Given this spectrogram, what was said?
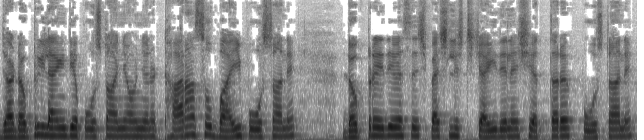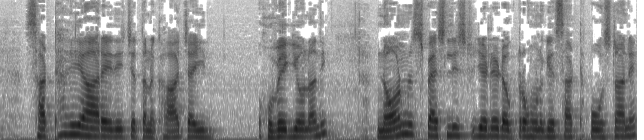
ਜਾਂ ਡਾਕਟਰੀ ਲਾਈਨ ਦੀਆਂ ਪੋਸਟਾਂ ਆਈਆਂ ਹੋਈਆਂ ਨੇ 1822 ਪੋਸਟਾਂ ਨੇ। ਡਾਕਟਰ ਇਹਦੇ ਵਾਸਤੇ ਸਪੈਸ਼ਲਿਸਟ ਚਾਹੀਦੇ ਨੇ 76 ਪੋਸਟਾਂ ਨੇ 60000 ਇਹਦੇ ਚ ਤਨਖਾਹ ਚਾਹੀ ਹੋਵੇਗੀ ਉਹਨਾਂ ਦੀ। ਨਾਨ ਸਪੈਸ਼ਲਿਸਟ ਜਿਹੜੇ ਡਾਕਟਰ ਹੋਣਗੇ 60 ਪੋਸਟਾਂ ਨੇ।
